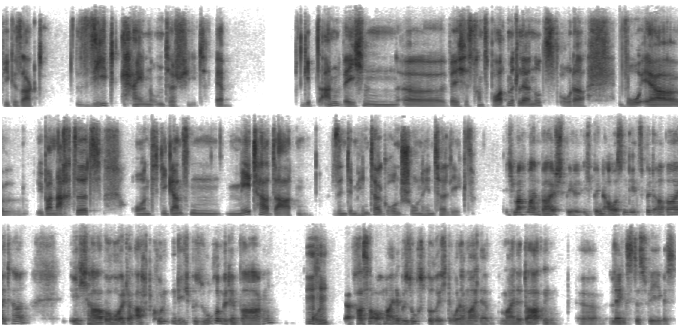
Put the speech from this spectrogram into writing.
wie gesagt, sieht keinen Unterschied. Er gibt an, welchen, äh, welches Transportmittel er nutzt oder wo er übernachtet. Und die ganzen Metadaten sind im Hintergrund schon hinterlegt. Ich mache mal ein Beispiel. Ich bin Außendienstmitarbeiter. Ich habe heute acht Kunden, die ich besuche mit dem Wagen mhm. und erfasse auch meine Besuchsberichte oder meine, meine Daten äh, längs des Weges.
